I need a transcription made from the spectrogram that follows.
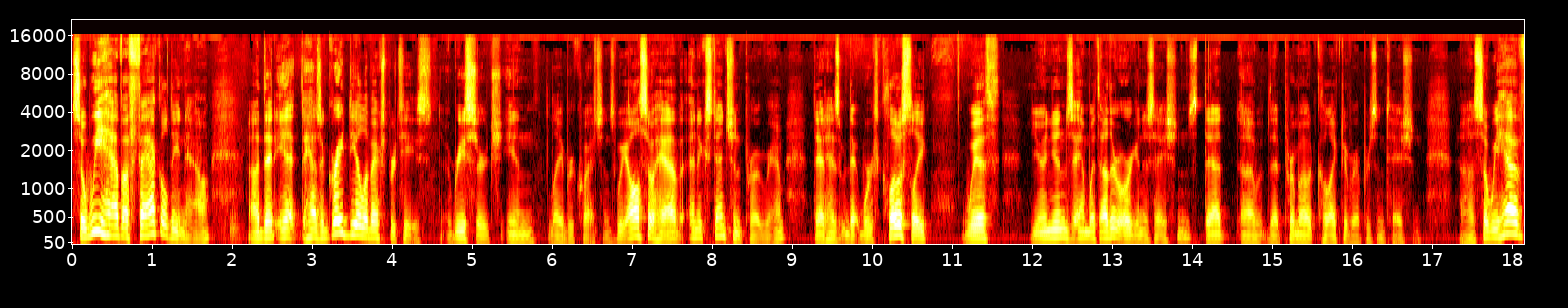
So we have a faculty now uh, that has a great deal of expertise, research in labor questions. We also have an extension program that, has, that works closely with unions and with other organizations that, uh, that promote collective representation. Uh, so we have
